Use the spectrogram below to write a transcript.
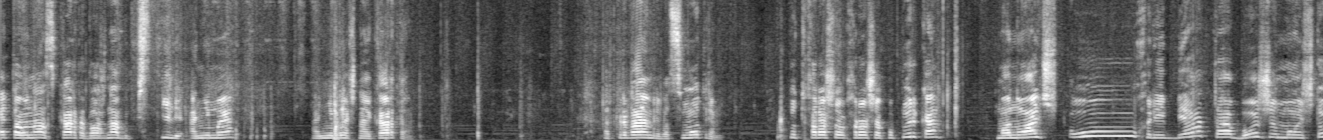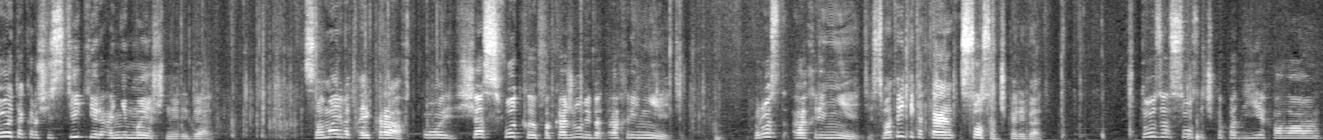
Это у нас карта должна быть в стиле аниме. Анимешная карта. Открываем, ребят, смотрим. Тут хорошо, хорошая пупырка. Мануальчик. Ух, ребята, боже мой. Что это, короче, стикер анимешный, ребят. Сама, ребят, iCraft. Ой, сейчас сфоткаю, покажу, ребят, охренеете. Просто охренеете. Смотрите, какая сосочка, ребят. Что за сосочка подъехала?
